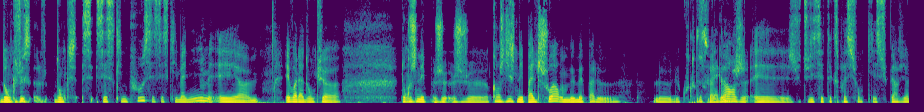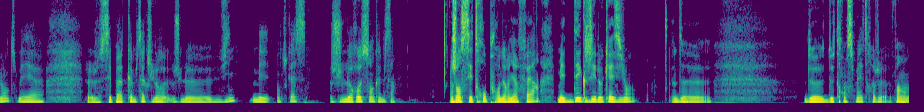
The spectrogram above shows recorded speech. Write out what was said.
Donc, je- donc c'est c'est ce qui me pousse et c'est ce qui m'anime. Et, euh, et voilà. Donc, euh, donc je n'ai, je, je, quand je dis je n'ai pas le choix, on me met pas le le, le couteau, Couteau sous la gorge. Et j'utilise cette expression qui est super violente, mais euh, je sais pas comme ça que je le, je le vis. Mais en tout cas, je le ressens comme ça. J'en sais trop pour ne rien faire, mais dès que j'ai l'occasion de, de, de transmettre, je- enfin,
